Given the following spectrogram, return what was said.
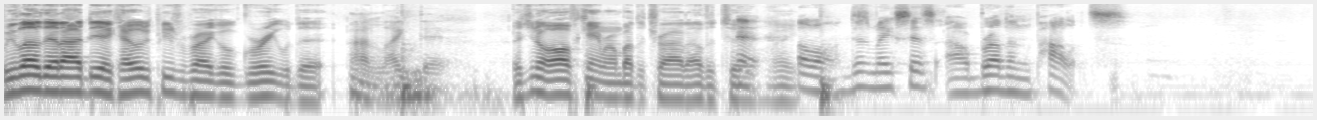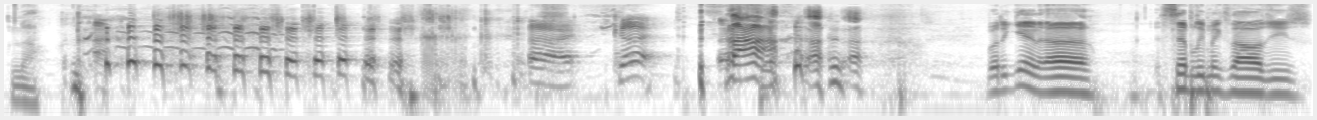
We love that idea. Coyote Peach would probably go great with that. I like that. But you know, off camera, I'm about to try the other two. Like, Hold on. This makes sense. Our brother in Pollott's. no. All right. Cut. But again, uh, simply mixologies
